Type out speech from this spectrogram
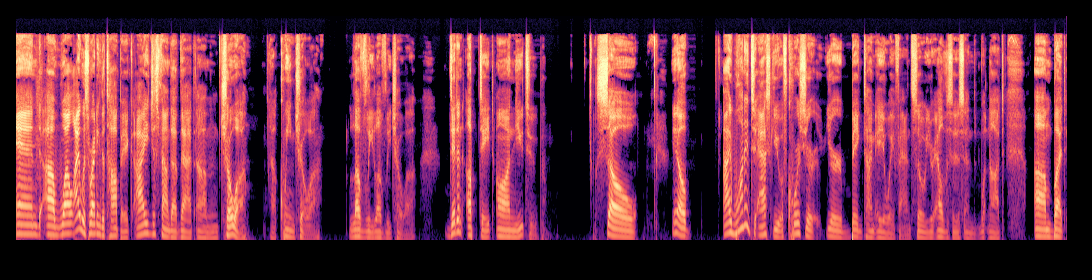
And uh, while I was writing the topic, I just found out that um, Choa, uh, Queen Choa, lovely, lovely Choa, did an update on YouTube. So, you know, I wanted to ask you. Of course, you're you're big time AOA fans, so you're Elvises and whatnot. Um, but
